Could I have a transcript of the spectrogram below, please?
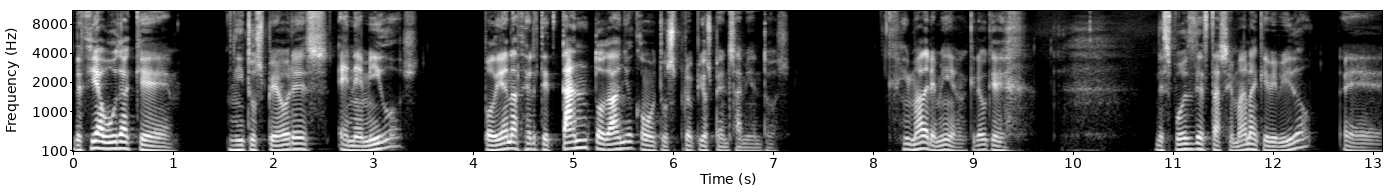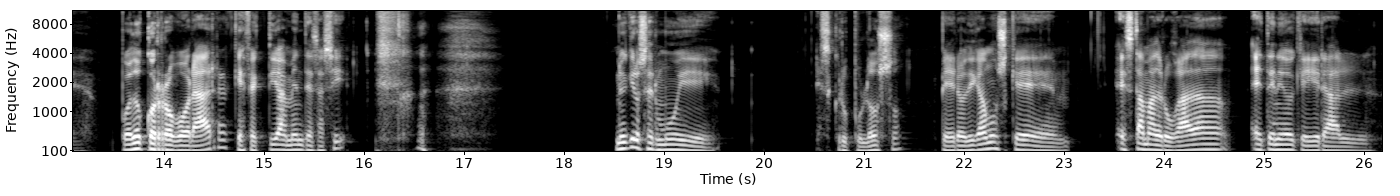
Decía Buda que ni tus peores enemigos podían hacerte tanto daño como tus propios pensamientos. Y madre mía, creo que después de esta semana que he vivido, eh, puedo corroborar que efectivamente es así. no quiero ser muy escrupuloso, pero digamos que esta madrugada he tenido que ir al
